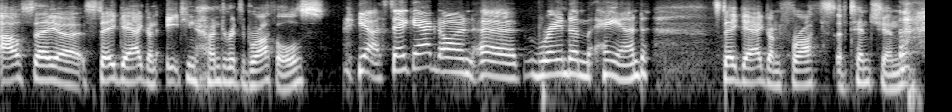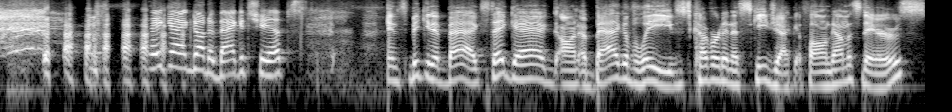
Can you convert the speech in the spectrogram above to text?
I'll say uh, stay gagged on 1800s brothels. Yeah, stay gagged on a random hand. Stay gagged on froths of tension. stay gagged on a bag of chips. And speaking of bags, stay gagged on a bag of leaves covered in a ski jacket falling down the stairs.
